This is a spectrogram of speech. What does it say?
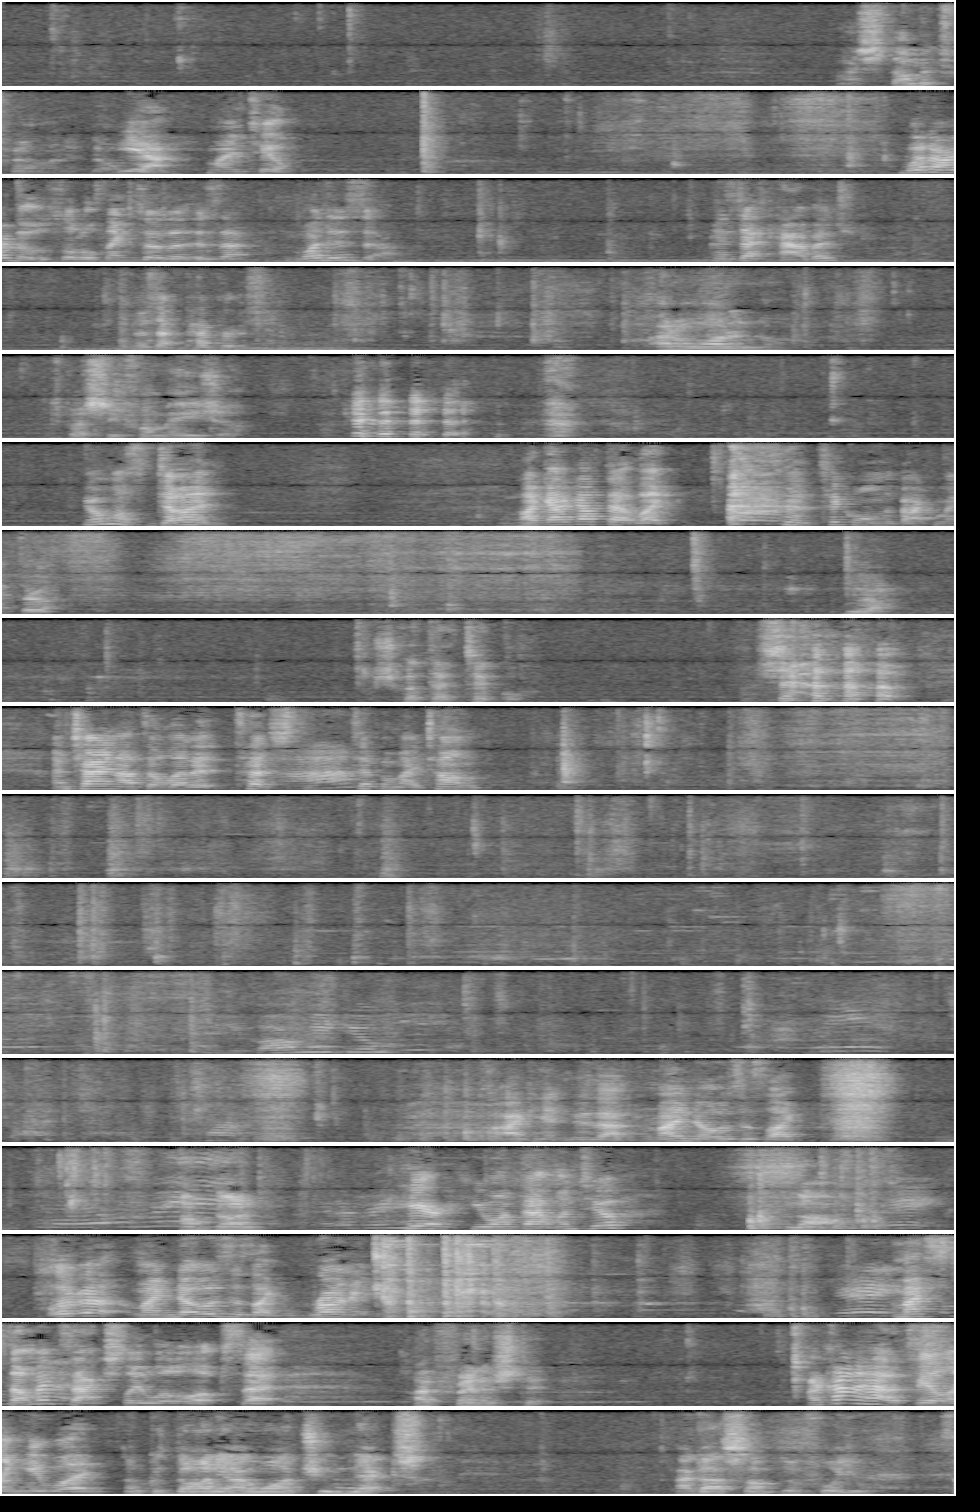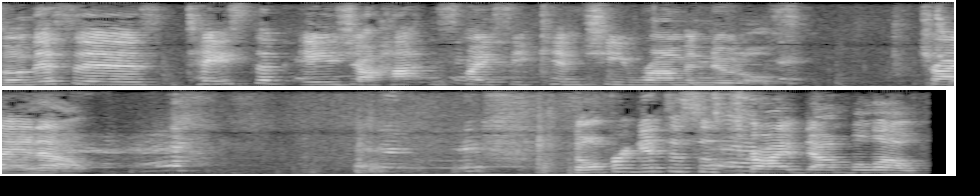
My stomach's feeling it though. Yeah, mine too. What are those little things? Is that what is that? Is that cabbage? Or is that peppers? I don't want to know. Especially from Asia. You're almost done. Like I got that like tickle in the back of my throat. Yeah. She got that tickle. Shut up. I'm trying not to let it touch the ah. tip of my tongue. Did me, Joe? I can't do that. My nose is like, I'm done. here, you want that one too? No. Look at my nose is like running. My stomach's actually a little upset. I finished it. I kind of had a feeling he would. Uncle Donnie, I want you next. I got something for you. So this is Taste of Asia hot and spicy kimchi ramen noodles. Try, Try it it out. Don't forget to subscribe down below.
